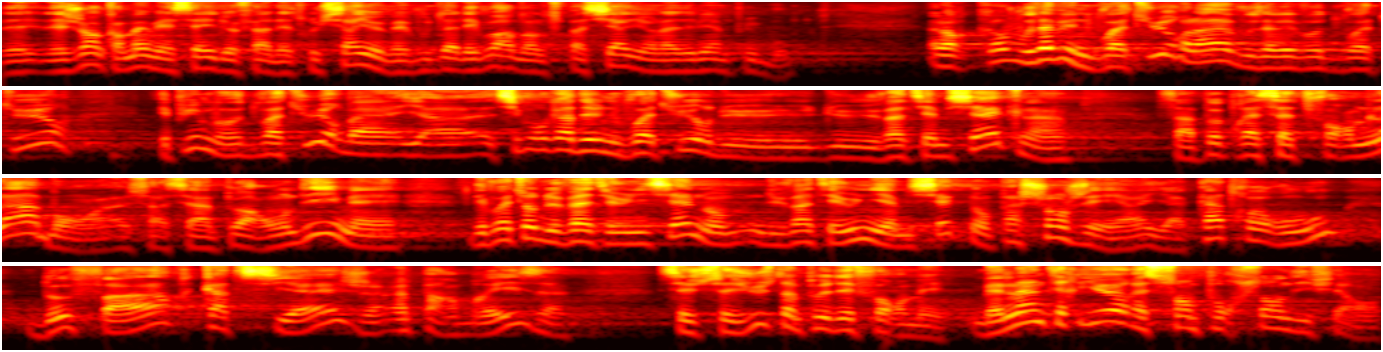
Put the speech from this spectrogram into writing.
les gens quand même essayent de faire des trucs sérieux, mais vous allez voir dans le spatial, il y en a des bien plus beaux. Alors, quand vous avez une voiture, là, vous avez votre voiture, et puis votre voiture, ben, si vous regardez une voiture du XXe siècle, c'est à peu près cette forme-là. Bon, ça c'est un peu arrondi, mais les voitures du XXIe siècle, du 21e siècle n'ont pas changé. Hein. Il y a quatre roues, deux phares, quatre sièges, un pare-brise. C'est juste un peu déformé. Mais l'intérieur est 100% différent.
